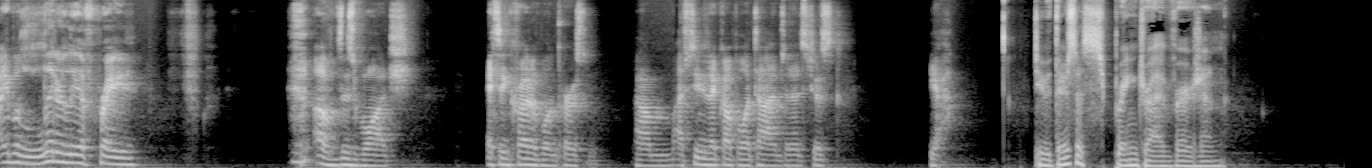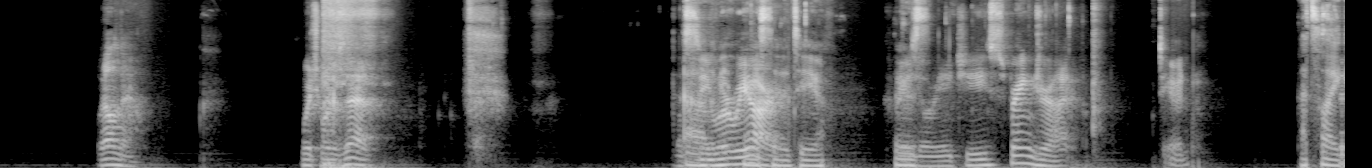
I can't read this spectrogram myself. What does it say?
I am literally afraid of this watch it's incredible in person um, i've seen it a couple of times and it's just yeah Dude, there's a spring drive version. well now which one is that let's Uh, see let me- where we me are Send it to you. There's, HE Spring Drive. dude. That's like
